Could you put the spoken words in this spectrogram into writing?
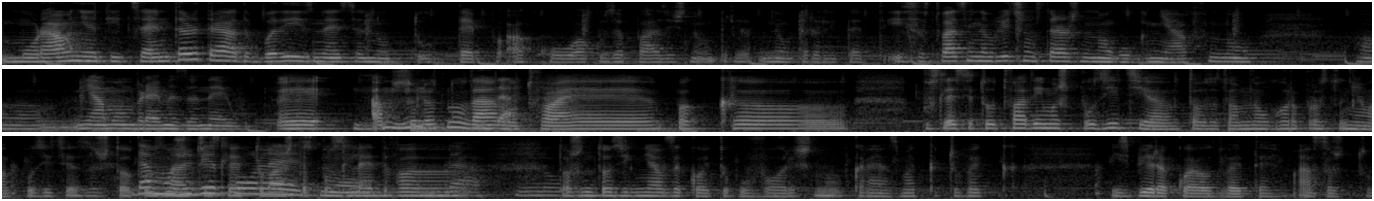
Моралният ти център трябва да бъде изнесен от, от теб, ако, ако запазиш неутралитет. И с това си навличам страшно много гняв, но а, нямам време за него. Е, абсолютно да, Да. но това е пък а, последствието от това да имаш позиция. То затова много хора просто нямат позиция, защото да, знаят, че е след това ще последва Да, но... точно този гняв, за който говориш, но в крайна сметка човек избира кое от двете. Аз също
